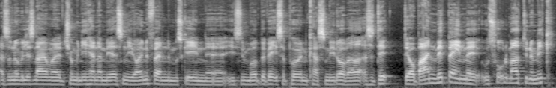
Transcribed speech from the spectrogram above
altså nu vil jeg snakke om, at Tchouameni han er mere sådan i øjnefaldende måske en, øh, i sin måde at bevæge sig på, en Casemiro har været. Altså det, det var bare en midtbane med utrolig meget dynamik.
